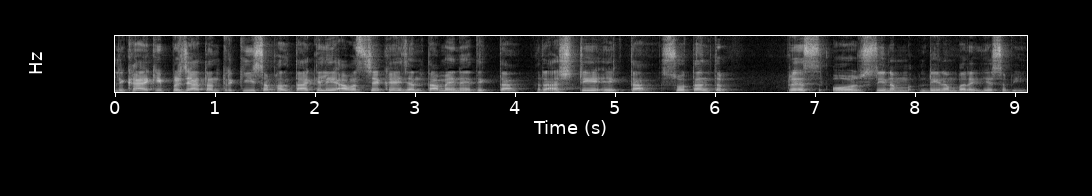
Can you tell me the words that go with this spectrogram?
लिखा है कि प्रजातंत्र की सफलता के लिए आवश्यक है जनता में नैतिकता, राष्ट्रीय एकता, स्वतंत्र प्रेस और सी नंबर डी नंबर है ये सभी।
